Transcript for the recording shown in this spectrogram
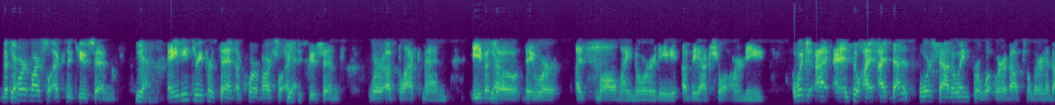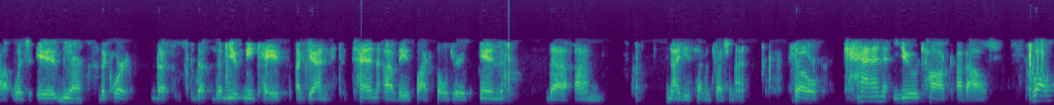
the yes. court martial executions. Yes, 83% of court martial yes. executions were of black men, even yes. though they were a small minority of the actual army. Which I, and so I, I, that is foreshadowing for what we're about to learn about, which is yes. the court, the, the, the mutiny case against 10 of these black soldiers in the, um, 97th regiment. So can you talk about Well,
